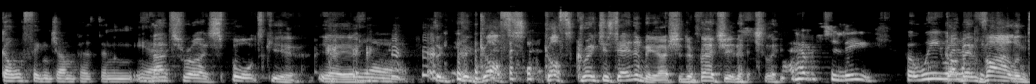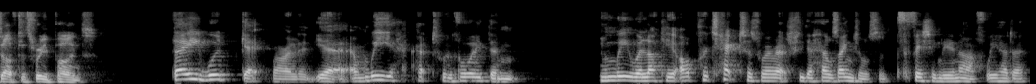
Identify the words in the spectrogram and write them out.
golfing jumpers and yeah. That's right, sports gear. Yeah, yeah. yeah, The, the Goths, Goths' greatest enemy, I should imagine. Actually, absolutely. But we were got a bit violent after three pints. they would get violent, yeah, and we had to avoid them. And we were lucky. Our protectors were actually the Hell's Angels. Fittingly enough, we had a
